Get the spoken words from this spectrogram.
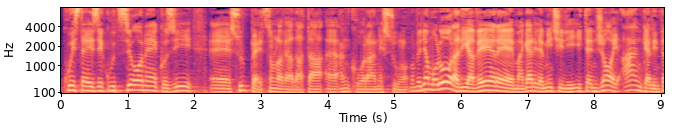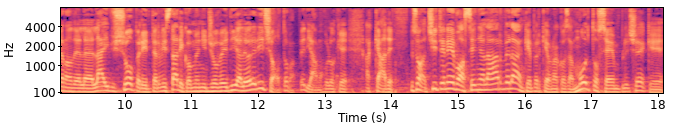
questa esecuzione così eh, sul pezzo non l'aveva data eh, ancora nessuno. Non vediamo l'ora di avere magari gli amici di Eat Enjoy anche all'interno del live show per intervistarli come ogni giovedì alle ore 18, ma vediamo quello che accade. Insomma, ci tenevo a segnalarvela anche perché è una cosa molto semplice che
